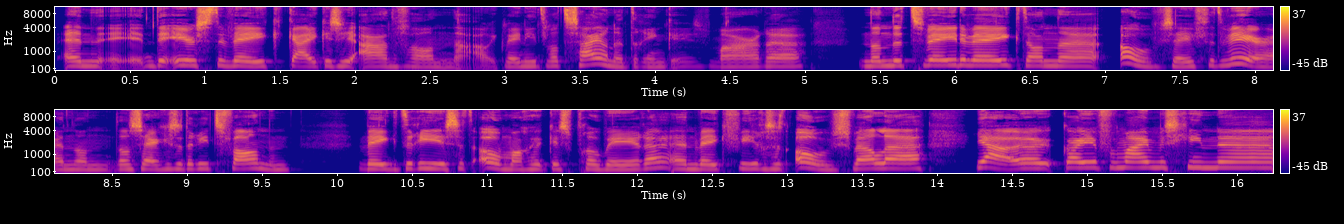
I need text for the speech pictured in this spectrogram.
En de eerste week kijken ze je aan van... nou, ik weet niet wat zij aan het drinken is. Maar dan de tweede week dan... oh, ze heeft het weer. En dan, dan zeggen ze er iets van... En, Week drie is het, oh, mag ik eens proberen? En week vier is het, oh, is wel, uh, ja, uh, kan je voor mij misschien uh,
